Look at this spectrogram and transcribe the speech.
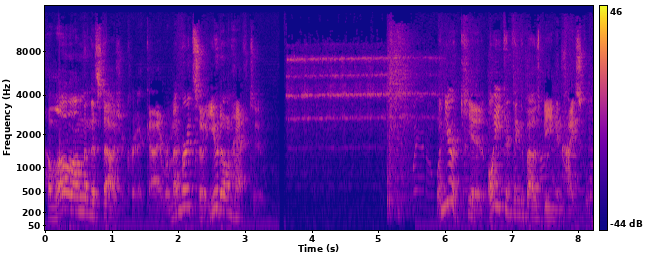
Hello, I'm the Nostalgia Critic. I remember it so you don't have to. When you're a kid, all you can think about is being in high school.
